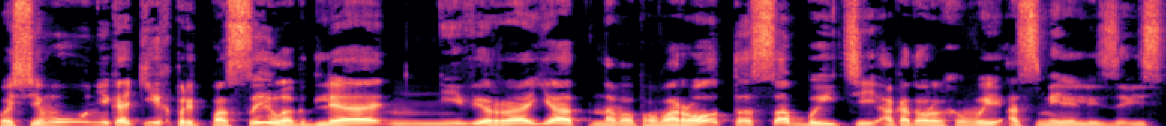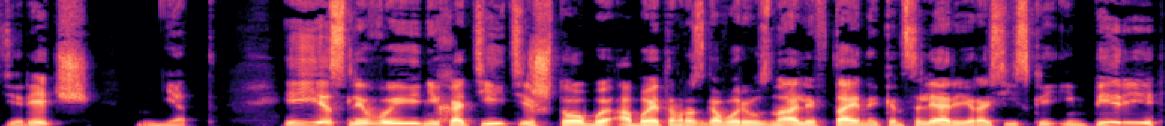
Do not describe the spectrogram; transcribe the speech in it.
Посему никаких предпосылок для невероятного поворота событий, о которых вы осмелились завести речь, нет. И если вы не хотите, чтобы об этом разговоре узнали в тайной канцелярии Российской империи,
